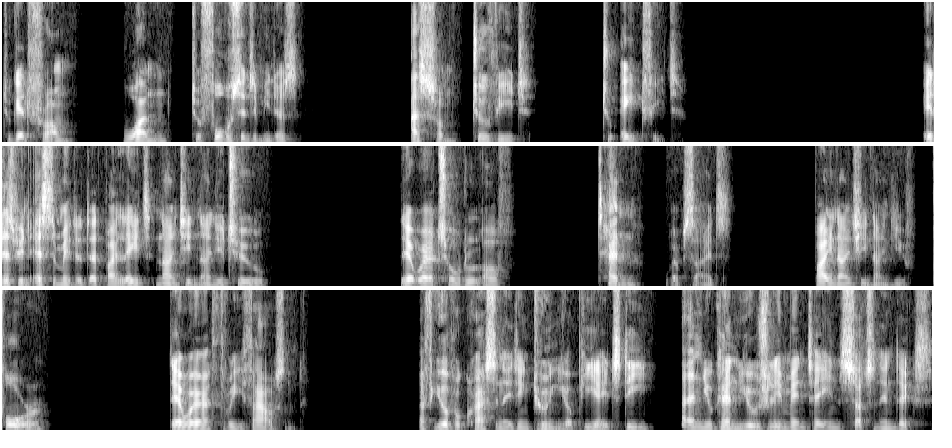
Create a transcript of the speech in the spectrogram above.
to get from 1 to 4 centimeters as from 2 feet to 8 feet. It has been estimated that by late 1992, there were a total of 10 websites. By 1994, there were 3,000. If you are procrastinating during your PhD, then you can usually maintain such an index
